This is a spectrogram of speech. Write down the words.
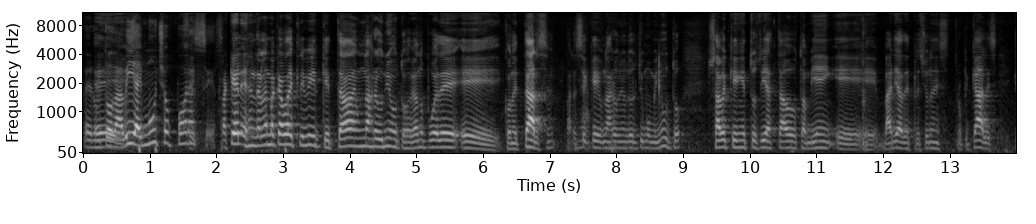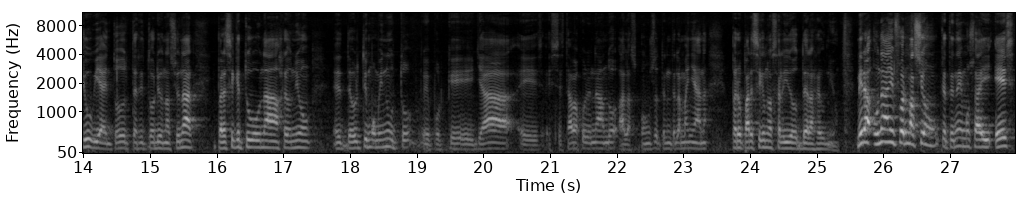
pero eh, todavía hay mucho por hacer. Raquel, el general me acaba de escribir que está en una reunión, todavía no puede eh, conectarse, parece que es una reunión de último minuto. Tú sabes que en estos días ha estado también eh, varias depresiones tropicales, lluvia en todo el territorio nacional, parece que tuvo una reunión de último minuto, porque ya se estaba coordinando a las 11.30 de la mañana, pero parece que no ha salido de la reunión. Mira, una información que tenemos ahí es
